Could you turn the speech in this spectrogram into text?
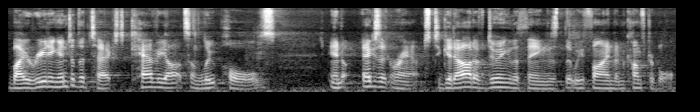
by reading into the text caveats and loopholes and exit ramps to get out of doing the things that we find uncomfortable.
